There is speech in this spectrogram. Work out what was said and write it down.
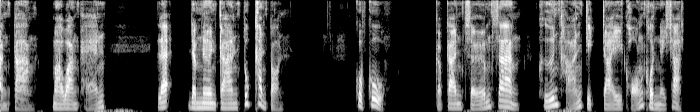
ต่างๆ มาวางแผน และ ดำเนินการทุกขั้นตอน ควบคู่กับการเสริมสร้างพื้นฐานจิตใจของคนในชาติ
